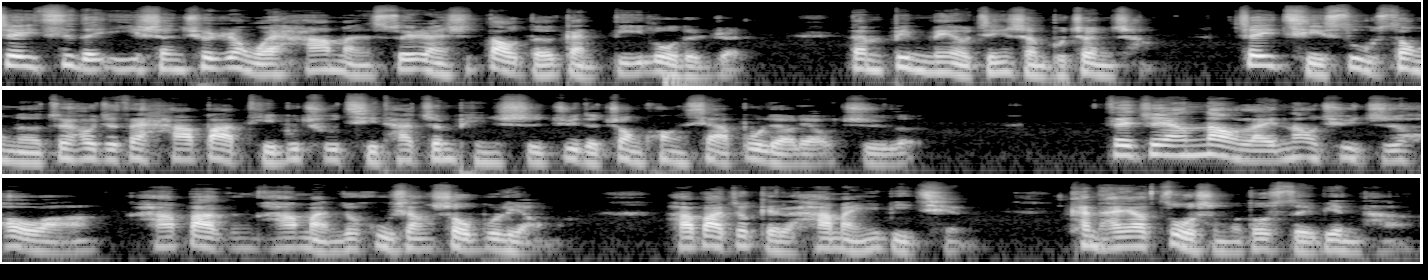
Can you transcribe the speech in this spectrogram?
这一次的医生却认为哈满虽然是道德感低落的人，但并没有精神不正常。这一起诉讼呢，最后就在哈爸提不出其他真凭实据的状况下不了了之了。在这样闹来闹去之后啊，哈爸跟哈满就互相受不了嘛。哈爸就给了哈满一笔钱，看他要做什么都随便他。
